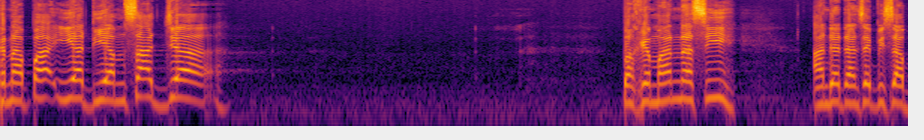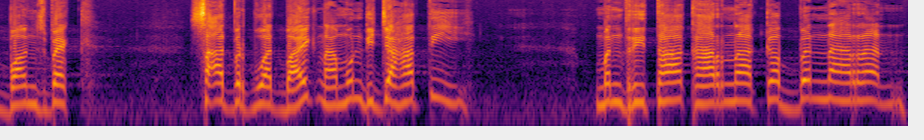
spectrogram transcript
Kenapa ia diam saja? Bagaimana sih Anda dan saya bisa bounce back saat berbuat baik namun dijahati? menderita karena kebenaran.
